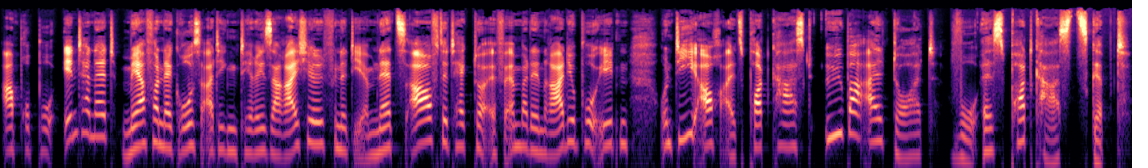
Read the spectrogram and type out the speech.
apropos Internet, mehr von der großartigen Theresa Reichel findet ihr im Netz auf Detektor FM bei den Radiopoeten und die auch als Podcast überall dort, wo es Podcasts gibt.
